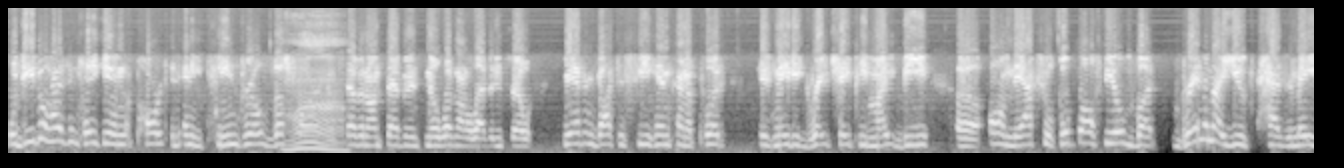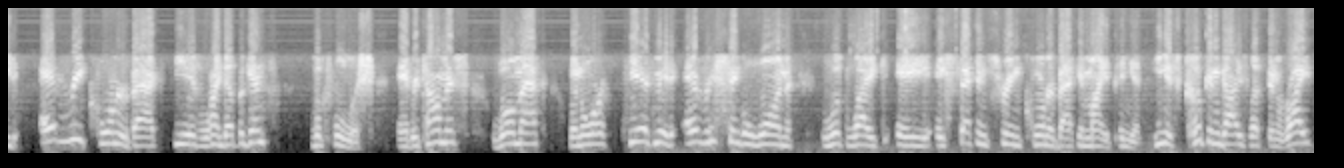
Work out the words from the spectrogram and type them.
Well, Deebo hasn't taken part in any team drills thus far. Ah. Seven on seven, no eleven on eleven. So we haven't got to see him kind of put his maybe great shape he might be uh, on the actual football field. But Brandon Aiyuk has made every cornerback he is lined up against look foolish. Ambry Thomas, Womack, Lenoir, he has made every single one look like a, a second string cornerback, in my opinion. He is cooking guys left and right.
